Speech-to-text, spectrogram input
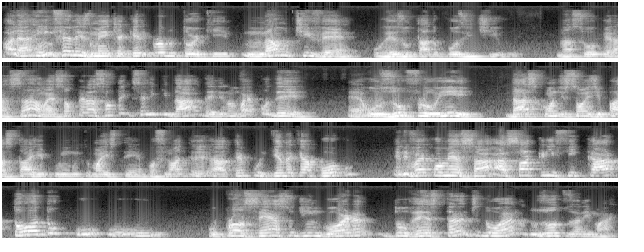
Olha, infelizmente, aquele produtor que não tiver o resultado positivo na sua operação, essa operação tem que ser liquidada, ele não vai poder é, usufruir das condições de pastagem por muito mais tempo. Afinal, até porque daqui a pouco ele vai começar a sacrificar todo o, o, o processo de engorda do restante do ano dos outros animais.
